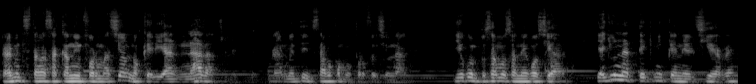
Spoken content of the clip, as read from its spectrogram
Realmente estaba sacando información, no quería nada, realmente estaba como profesional. Luego empezamos a negociar y hay una técnica en el cierre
